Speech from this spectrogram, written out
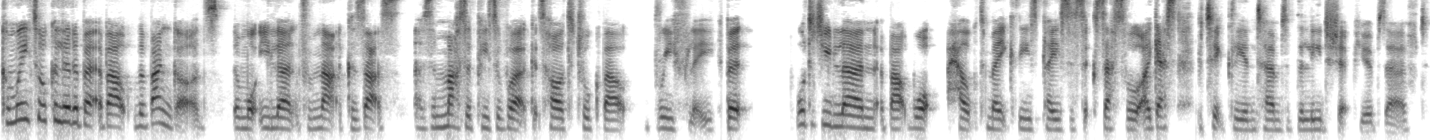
can we talk a little bit about the vanguards and what you learnt from that? Because that's, that's a massive piece of work. It's hard to talk about briefly, but what did you learn about what helped make these places successful? I guess, particularly in terms of the leadership you observed.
